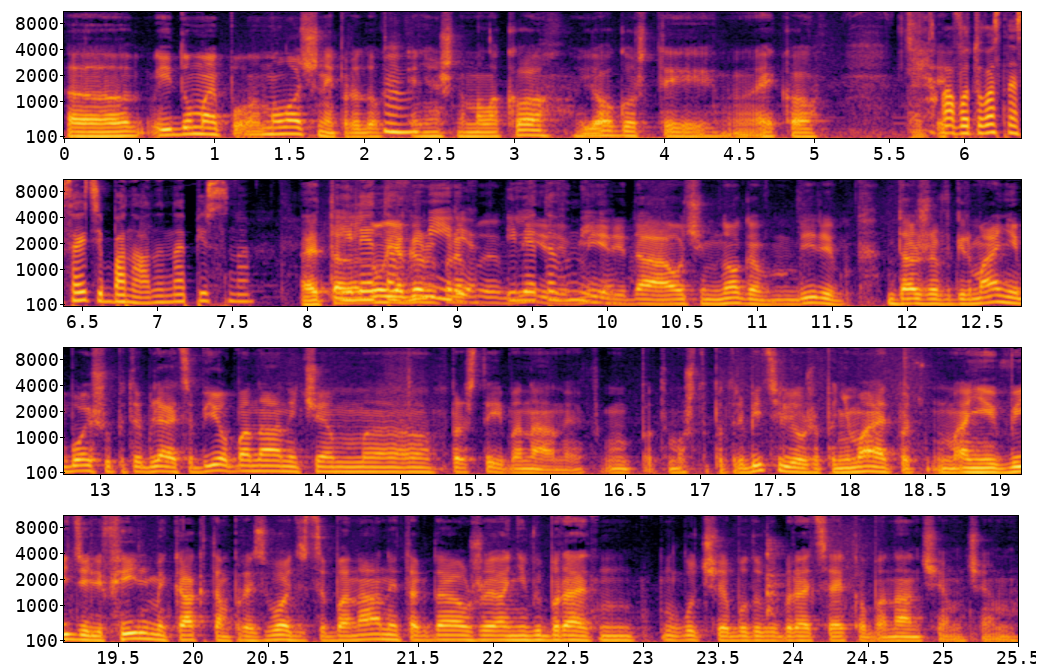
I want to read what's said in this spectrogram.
Э, и думаю, молочные продукты, mm-hmm. конечно, молоко, йогурты, эко. А вот у вас на сайте бананы написано. Это, Или ну, это я в говорю мире? Про, Или мире, это в мире? В мире, да, очень много в мире. Даже в Германии больше употребляются биобананы, чем э, простые бананы, потому что потребители уже понимают, они видели фильмы, как там производятся бананы, тогда уже они выбирают, ну, лучше я буду выбирать эко-банан, чем, чем...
